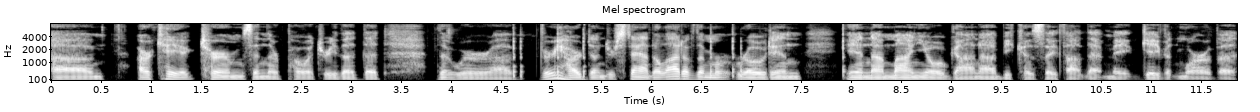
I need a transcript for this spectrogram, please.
um, archaic terms in their poetry that that that were uh, very hard to understand. A lot of them wrote in in uh, Manyo because they thought that made, gave it more of a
